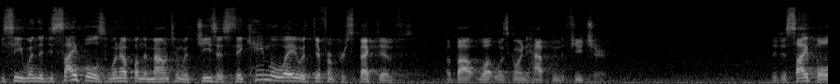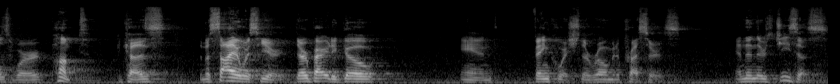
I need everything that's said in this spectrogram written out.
You see, when the disciples went up on the mountain with Jesus, they came away with different perspectives about what was going to happen in the future. The disciples were pumped because the Messiah was here. They're about to go and vanquish the Roman oppressors. And then there's Jesus.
